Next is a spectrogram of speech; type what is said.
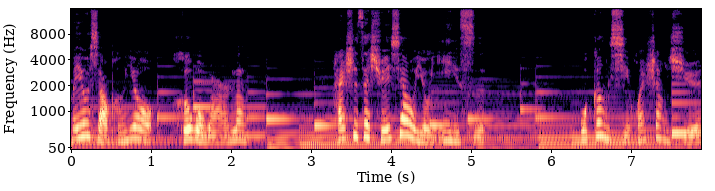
没有小朋友和我玩了，还是在学校有意思。我更喜欢上学。”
